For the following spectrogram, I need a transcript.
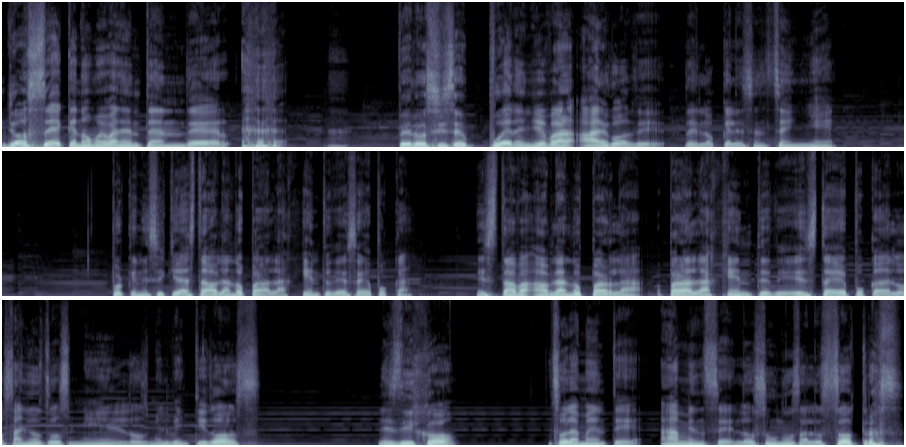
yo sé que no me van a entender, pero si se pueden llevar algo de, de lo que les enseñé, porque ni siquiera estaba hablando para la gente de esa época, estaba hablando para la, para la gente de esta época, de los años 2000, 2022. Les dijo solamente, ámense los unos a los otros.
